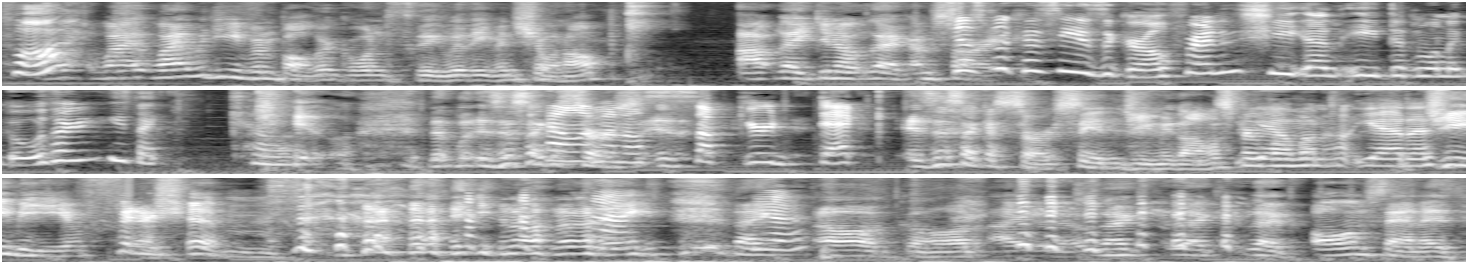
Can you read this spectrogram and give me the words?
fuck? why, why would you even bother going through with even showing up? Uh, like, you know, like, I'm sorry. Just because he has a girlfriend and she and he didn't want to go with her, he's like, kill him. Is this like Kill a him and I'll Is, suck your dick. Is this like a Cersei and Jaime Lannister Yeah, moment? one, yeah, it is. Jaime, finish him. you know what I mean? Like, Yeah. oh god, I don't know. Like, like, like, all I'm saying is,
